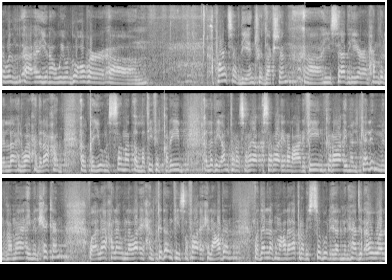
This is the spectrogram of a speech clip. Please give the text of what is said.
I will, uh, you know, we will go over um, parts of the introduction. Uh, he said here, Alhamdulillah الواحد الأحد القيوم الصمد اللطيف القريب الذي أمطر سرائر العارفين كرائم الكلم من غمائم الحكم وألاح لهم لوائح القدم في صفائح العدم ودلهم على أقرب السبل إلى المنهاج الأول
